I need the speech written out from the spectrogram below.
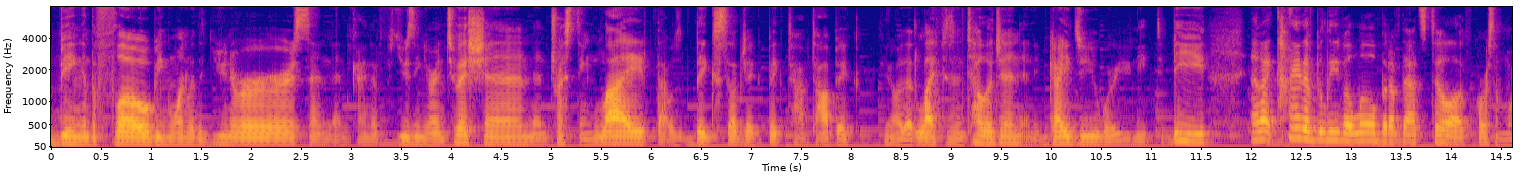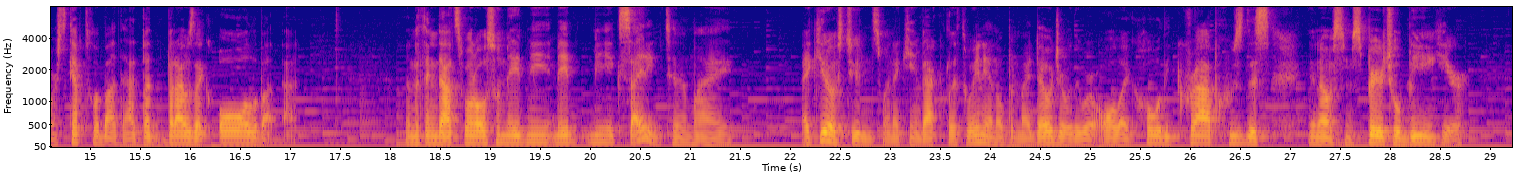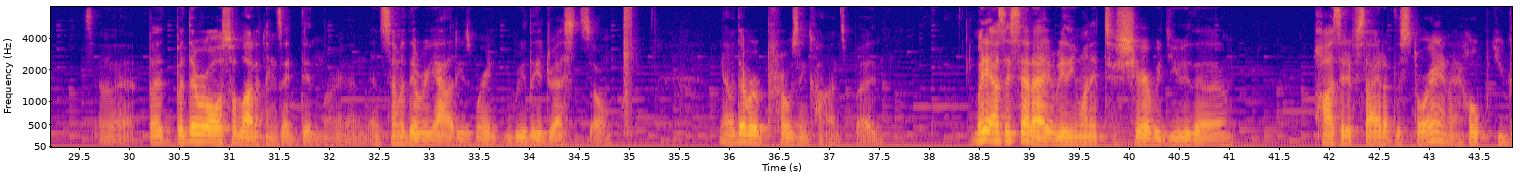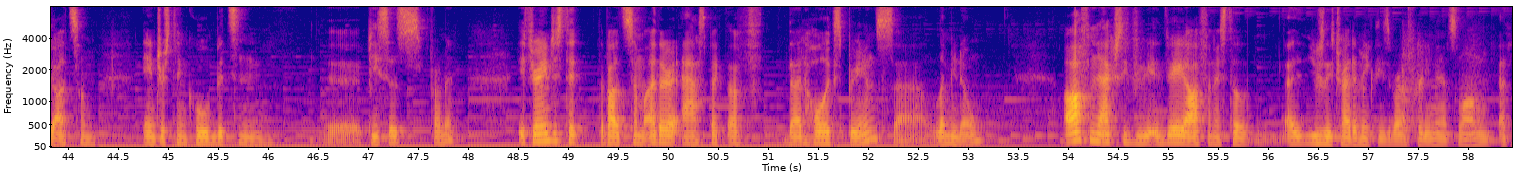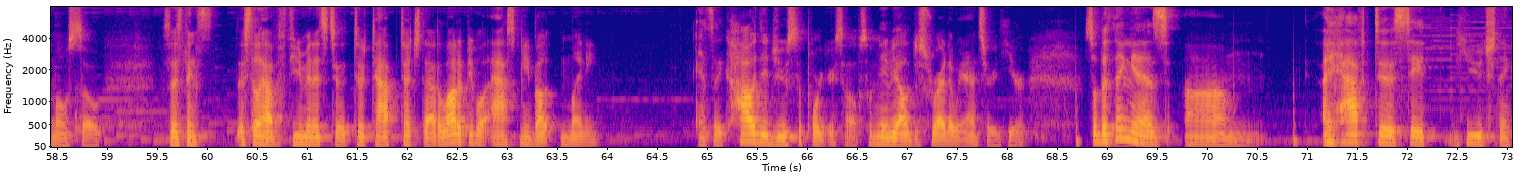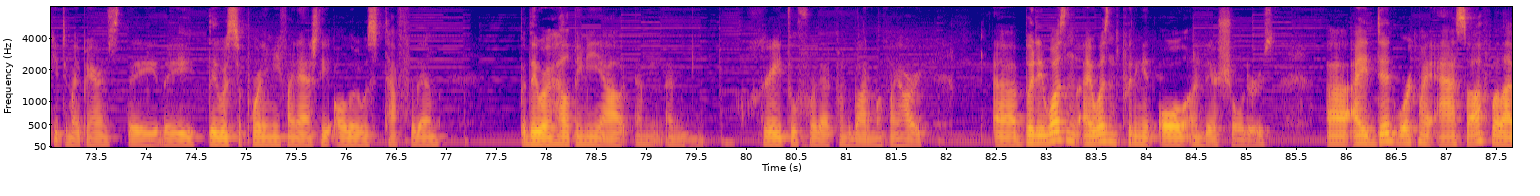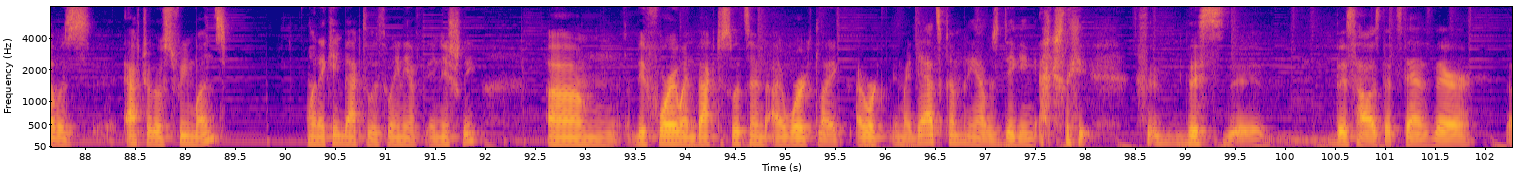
being in the flow, being one with the universe, and, and kind of using your intuition and trusting life. That was a big subject, big top topic. You know, that life is intelligent and it guides you where you need to be. And I kind of believe a little bit of that still. Of course, I'm more skeptical about that, but but I was like all about that and I think that's what also made me made me exciting to my Aikido students when I came back to Lithuania and opened my dojo. They were all like, "Holy crap, who's this? You know, some spiritual being here." Uh, but but there were also a lot of things I didn't learn, and, and some of the realities weren't really addressed. So, you know, there were pros and cons, but but yeah, as I said, I really wanted to share with you the positive side of the story, and I hope you got some interesting, cool bits and uh, pieces from it. If you're interested about some other aspect of that whole experience, uh, let me know. Often, actually, very, often, I still, I usually try to make these around 30 minutes long at most. So, so I think I still have a few minutes to, to tap touch that. A lot of people ask me about money. It's like, how did you support yourself? So maybe I'll just right away answer it here. So the thing is, um, I have to say huge thank you to my parents. They they they were supporting me financially, although it was tough for them but they were helping me out. I'm, I'm grateful for that from the bottom of my heart. Uh, but it wasn't I wasn't putting it all on their shoulders. Uh, I did work my ass off while I was after those three months when I came back to Lithuania initially. Um, before I went back to Switzerland, I worked like I worked in my dad's company. I was digging actually this uh, this house that stands there.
